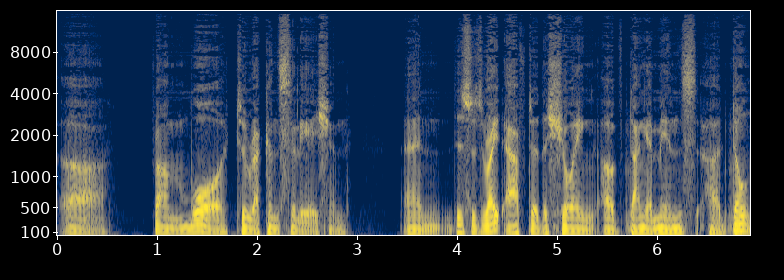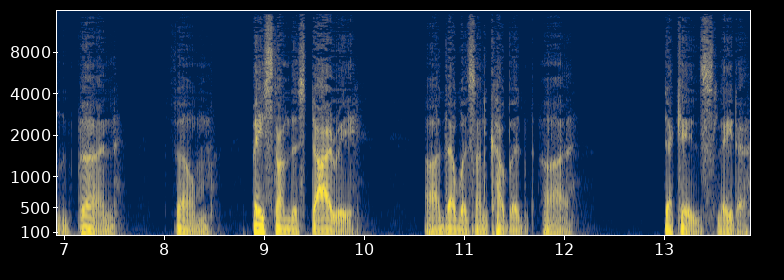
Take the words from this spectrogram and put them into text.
uh, from war to reconciliation. And this was right after the showing of Dang Min's uh, Don't Burn film, based on this diary uh, that was uncovered uh, decades later.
